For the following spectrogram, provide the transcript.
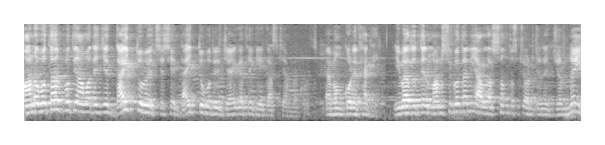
মানবতার প্রতি আমাদের যে দায়িত্ব রয়েছে, সেই দায়িত্ববোধের জায়গা থেকে এই কাজটি আমরা করছি এবং করে থাকি। ইবাদতের মানসিকতা নিয়ে আল্লাহর সন্তুষ্টি অর্জনের জন্যই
